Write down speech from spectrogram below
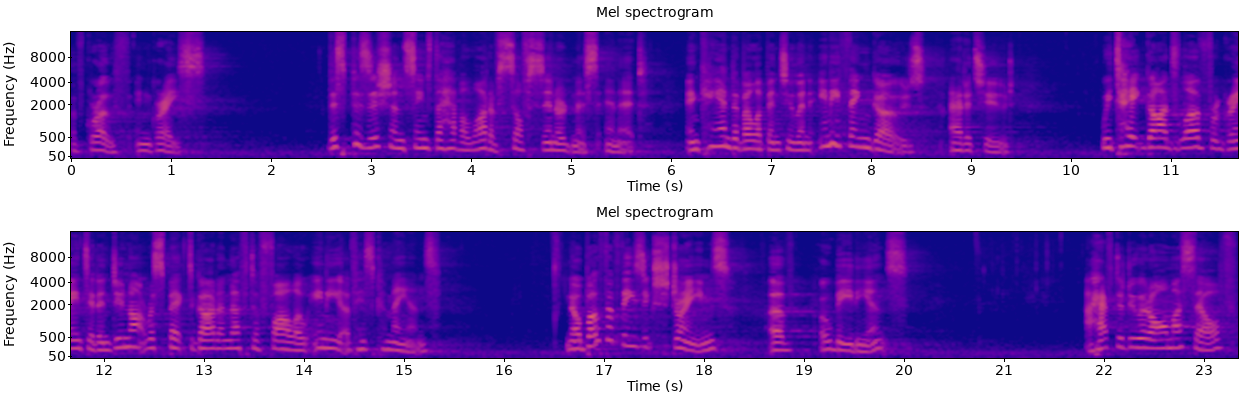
of growth in grace. This position seems to have a lot of self centeredness in it and can develop into an anything goes attitude. We take God's love for granted and do not respect God enough to follow any of his commands. Now, both of these extremes of obedience, I have to do it all myself,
